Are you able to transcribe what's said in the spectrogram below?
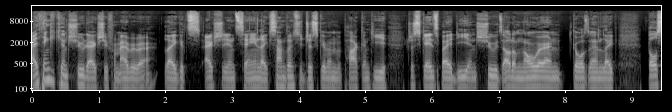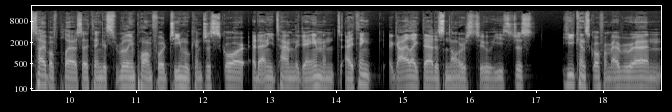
I think he can shoot actually from everywhere. Like it's actually insane. Like sometimes you just give him a puck and he just skates by D and shoots out of nowhere and goes in. Like those type of players, I think is really important for a team who can just score at any time in the game. And I think a guy like that is Norris too. He's just he can score from everywhere and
